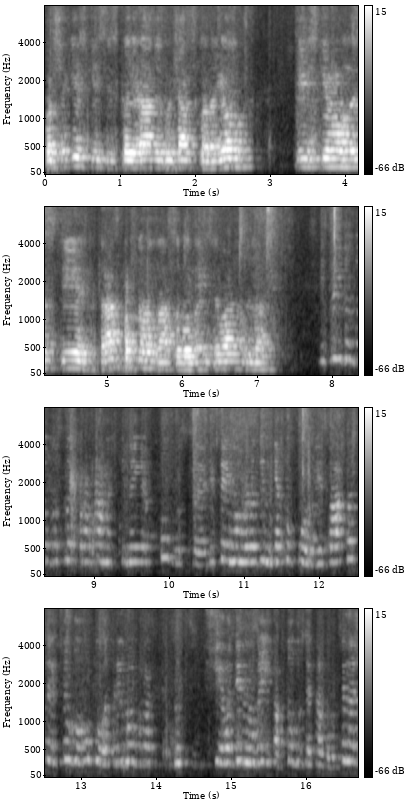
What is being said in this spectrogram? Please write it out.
Борщагівської сільської ради Бучанського району Київської області транспортного засобу. Лариса Івановна. Відповідно до обласної програми шкільний автобус, ліцей номер 1 як опорний заклад цього року отримав ще один новий автобус еталон. Це наш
